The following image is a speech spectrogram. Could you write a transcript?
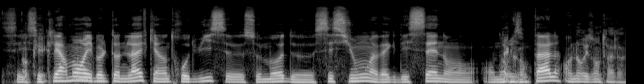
C'est okay. clairement Ableton Live qui a introduit ce, ce, mode euh, session avec des scènes en, en horizontal. En horizontal, ouais.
